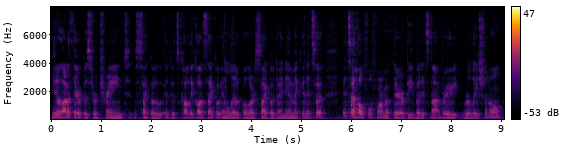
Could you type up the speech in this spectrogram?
you know a lot of therapists are trained psycho it's called they call it psychoanalytical or psychodynamic and it's a it's a helpful form of therapy but it's not very relational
